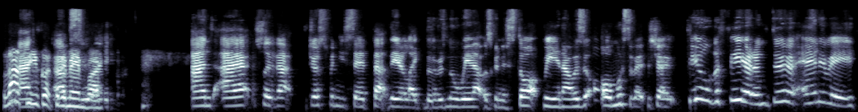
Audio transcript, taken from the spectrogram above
So that's what you've got to remember. And I actually that just when you said that there, like there was no way that was going to stop me, and I was almost about to shout, "Feel the fear and do it anyway."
